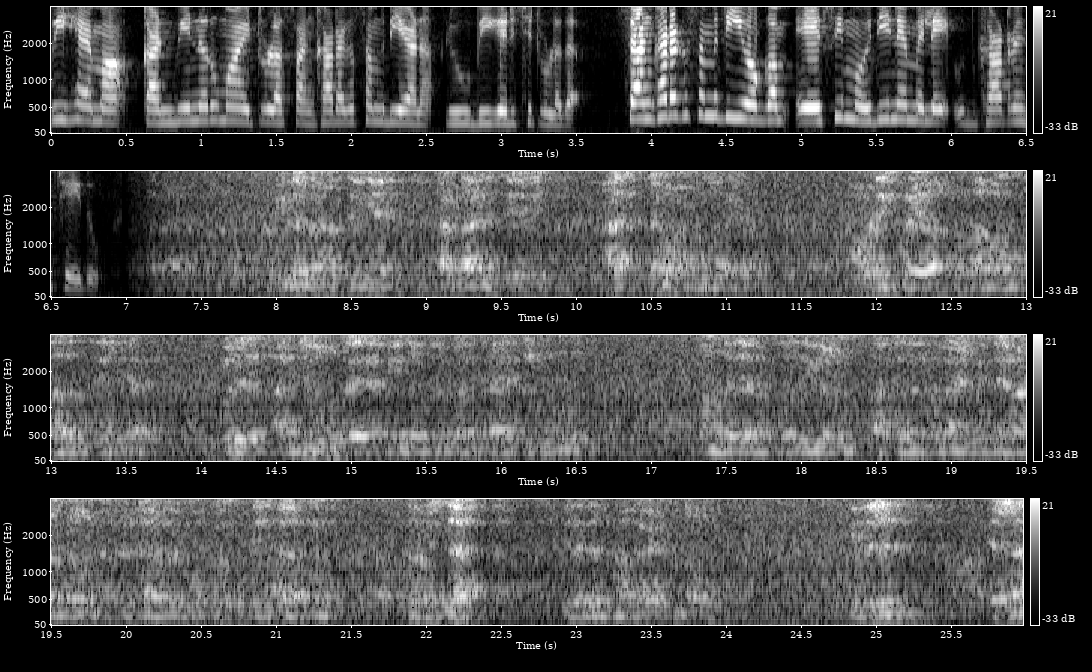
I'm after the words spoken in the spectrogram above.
ബി ഹേമ കൺവീനറുമായിട്ടുള്ള സംഘാടക സമിതിയാണ് രൂപീകരിച്ചിട്ടുള്ളത്. സംഘാടക സമിതി യോഗം A C Moideen M L A ഉദ്ഘാടനം ചെയ്തു. ഒരു അഞ്ഞൂറ് പേരെ വീതം ഒരു പഞ്ചായത്തിൽ നിന്ന് നമ്മുടെ ജനപ്രതിനിധികളും സഹകരണ ശ്രമിച്ചാൽ ഇതിന്റെ ഭാഗമായിട്ടുണ്ടാവും. ഇതിൽ എല്ലാ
